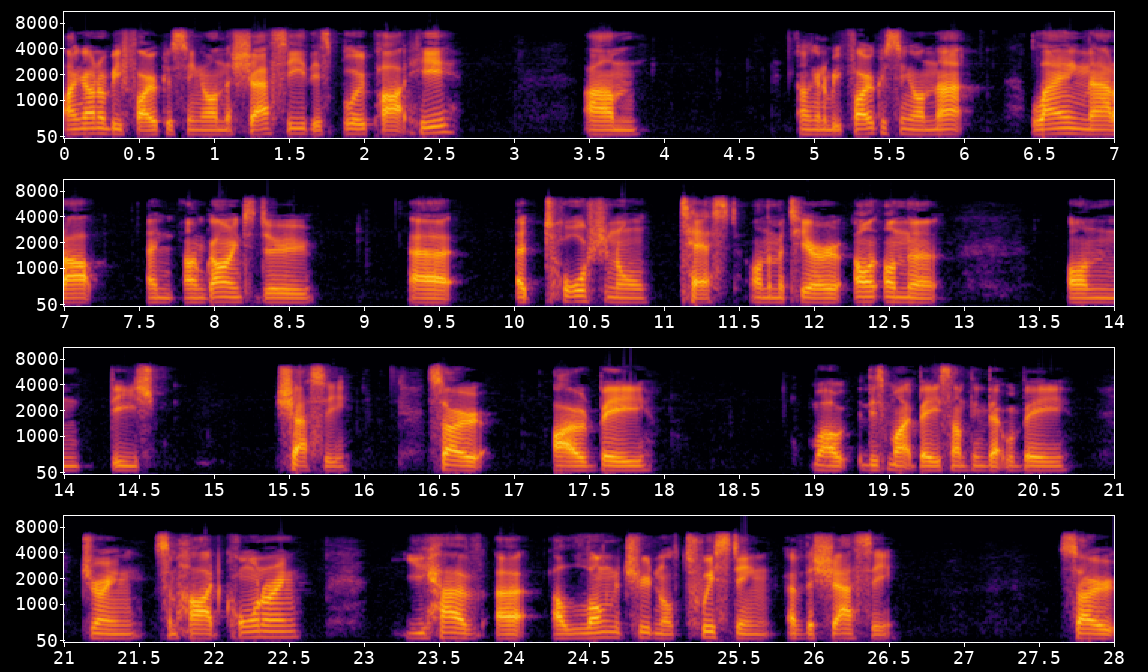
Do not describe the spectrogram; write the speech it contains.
I'm going to be focusing on the chassis, this blue part here. Um, I'm going to be focusing on that, laying that up, and I'm going to do uh, a torsional test on the material on, on the on the chassis. So I would be well, this might be something that would be during some hard cornering. You have a, a longitudinal twisting of the chassis. So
